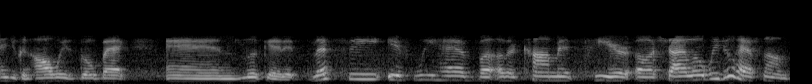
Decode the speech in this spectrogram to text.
and you can always go back and look at it. Let's see if we have uh, other comments here. Uh, Shiloh, we do have some.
